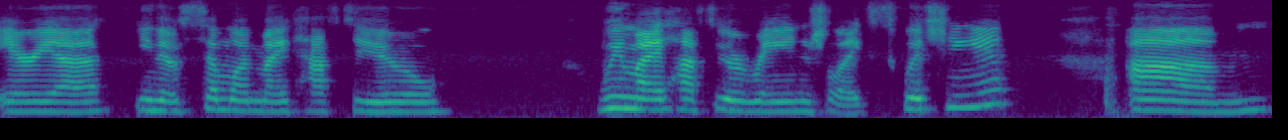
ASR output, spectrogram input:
area, you know, someone might have to, we might have to arrange like switching it. Um,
